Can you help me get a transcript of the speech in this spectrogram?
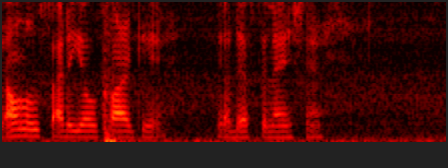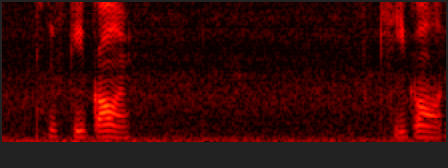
Don't lose sight of your target, your destination. Just keep going. Keep going.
